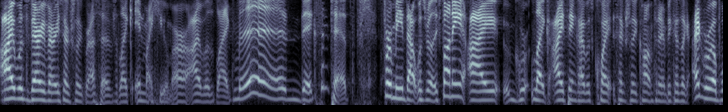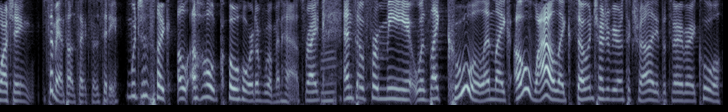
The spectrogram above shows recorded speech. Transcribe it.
i was very very sexually aggressive like in my humor. I was like "Bleh, dicks and tits. For me that was really funny. I gr- like i think i was quite sexually confident because like i grew up watching samantha on sex and the city which is like a, a whole cohort of women has right? Mm-hmm. And so for me it was like cool and like oh wow like so in charge of your own sexuality. That's very very cool.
